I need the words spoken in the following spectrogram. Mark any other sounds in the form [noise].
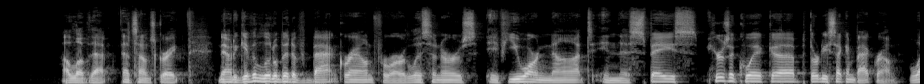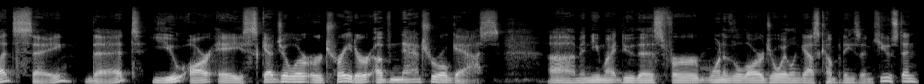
I love that. That sounds great. Now, to give a little bit of background for our listeners, if you are not in this space, here's a quick uh, 30 second background. Let's say that you are a scheduler or trader of natural gas. Um, and you might do this for one of the large oil and gas companies in Houston.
